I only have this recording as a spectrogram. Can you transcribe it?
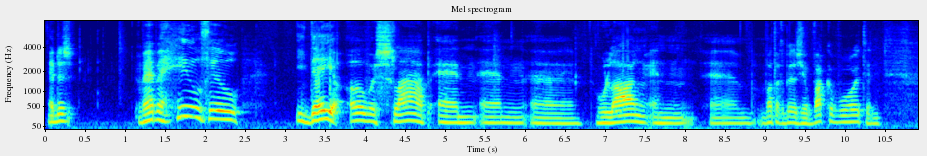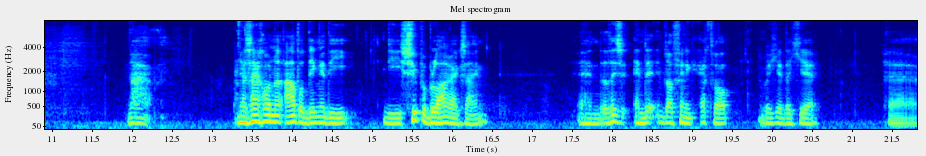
Ja, dus we hebben heel veel ideeën over slaap en, en uh, hoe lang en uh, wat er gebeurt als je wakker wordt. En, nou, er zijn gewoon een aantal dingen die, die super belangrijk zijn. En dat, is, en, dat vind ik echt wel, weet je, dat je, uh,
